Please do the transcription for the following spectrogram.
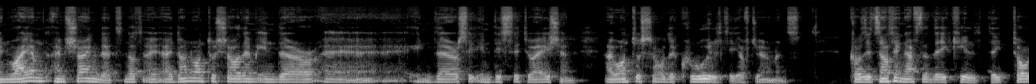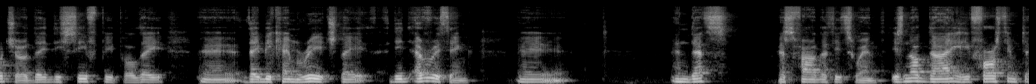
and why I'm, I'm showing that? Not I, I don't want to show them in their uh, in their in this situation. I want to show the cruelty of germans. Because it's nothing after they killed they tortured they deceived people they uh, they became rich they did everything. Uh, and that's as far that it's went. He's not dying he forced him to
